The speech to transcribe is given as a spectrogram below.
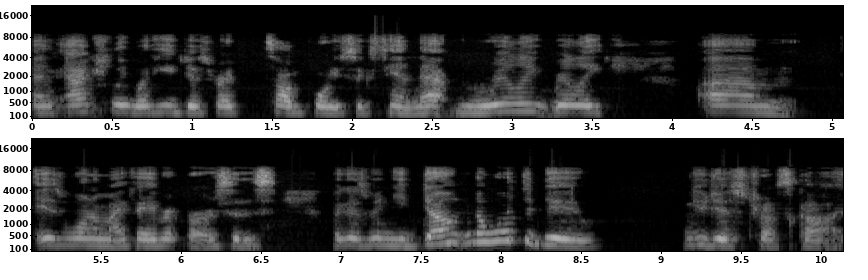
And actually, what he just read, Psalm forty six ten, that really, really um, is one of my favorite verses because when you don't know what to do, you just trust God.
